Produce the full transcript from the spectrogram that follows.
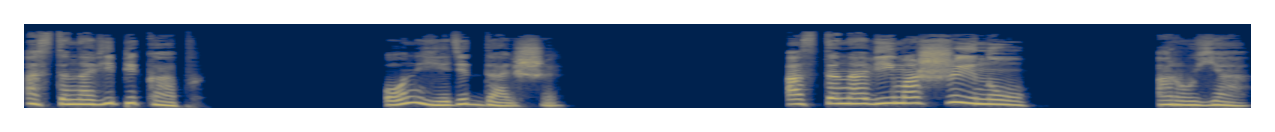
«Останови пикап». Он едет дальше. «Останови машину!» Ору я.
